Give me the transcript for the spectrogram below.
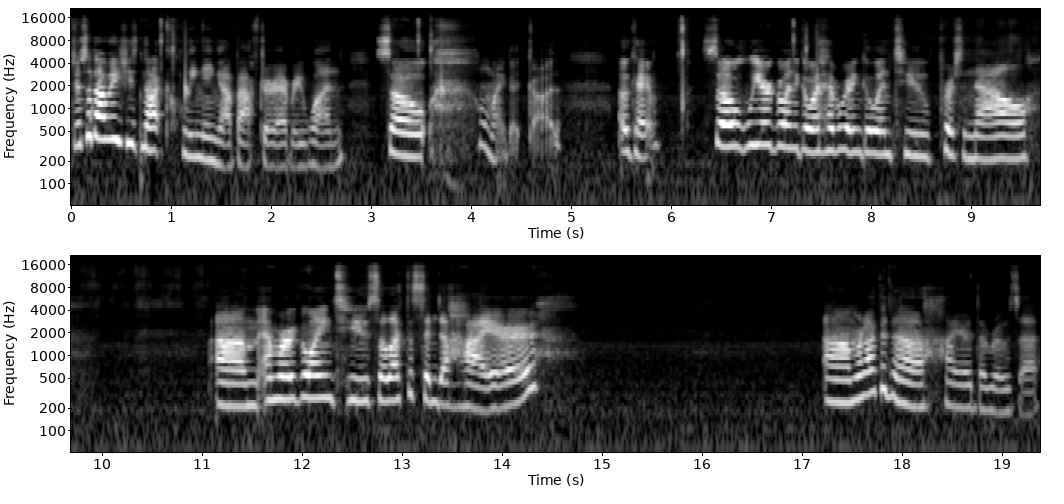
Just so that way she's not cleaning up after everyone. So, oh my good god. Okay, so we are going to go ahead, we're going to go into personnel. Um, and we're going to select the sim to hire. Um, we're not going to hire the Rosa.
